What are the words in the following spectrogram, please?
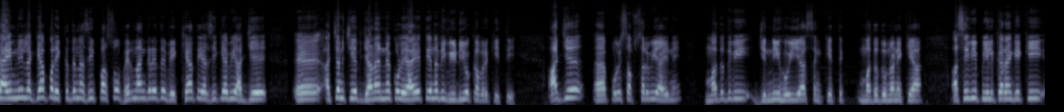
ਟਾਈਮ ਨਹੀਂ ਲੱਗਿਆ, ਪਰ ਇੱਕ ਦਿਨ ਅਸੀਂ ਪਰਸੋਂ ਫਿਰ ਲੰਘ ਰਹੇ ਤੇ ਵੇਖਿਆ ਤੇ ਅਸੀਂ ਕਿਹਾ ਵੀ ਅੱਜ ਇਹ ਅਚਨਚੇਤ ਜਾਣਾ ਇਹਨਾਂ ਕੋਲੇ ਆਏ ਤੇ ਇਹਨਾਂ ਦੀ ਵੀਡੀਓ ਕਵਰ ਕੀਤੀ। ਅੱਜ ਪੁਲਿਸ ਅਫਸਰ ਵੀ ਆਏ ਨੇ। ਮਦਦ ਵੀ ਜਿੰਨੀ ਹੋਈ ਆ ਸੰਕੇਤਕ ਮਦਦ ਉਹਨਾਂ ਨੇ ਕਿਹਾ। ਅਸੀਂ ਵੀ ਅਪੀਲ ਕਰਾਂਗੇ ਕਿ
